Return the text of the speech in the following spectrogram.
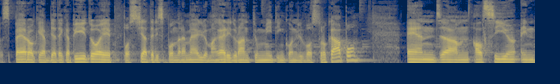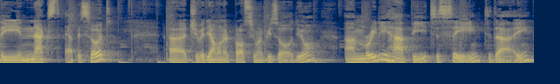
Spero che abbiate capito e possiate rispondere meglio magari durante un meeting con il vostro capo. And um, I'll see you in the next episode. Uh, ci vediamo nel prossimo episodio. I'm really happy to see today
